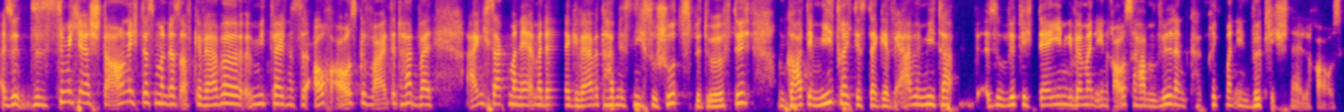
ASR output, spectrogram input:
Also das ist ziemlich erstaunlich, dass man das auf Gewerbemietverhältnisse auch ausgeweitet hat, weil eigentlich sagt man ja immer, der Gewerbetreibende ist nicht so schutzbedürftig und gerade im Mietrecht ist der Gewerbemieter also wirklich derjenige, wenn man ihn raushaben will, dann kriegt man ihn wirklich schnell raus.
